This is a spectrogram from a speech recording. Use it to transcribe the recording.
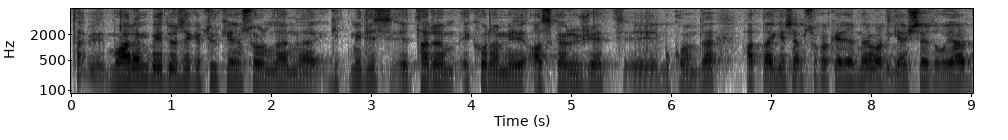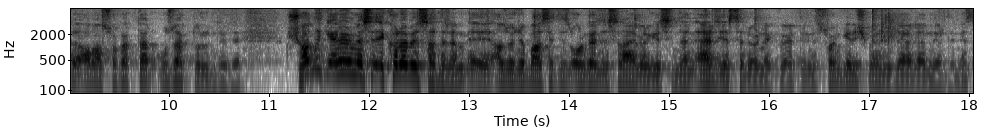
Tabii Muharrem Bey de özellikle Türkiye'nin sorunlarına gitmeliyiz. E, Tarım, ekonomi, asgari ücret e, bu konuda. Hatta geçen sokak eylemleri vardı. Gençler de uyardı ama sokaklar uzak durun dedi. Şu andaki en önemli mesele ekonomi sanırım. E, az önce bahsettiğiniz organize sanayi bölgesinden, Erciyes'ten örnek verdiniz. Son gelişmeleri değerlendirdiniz.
